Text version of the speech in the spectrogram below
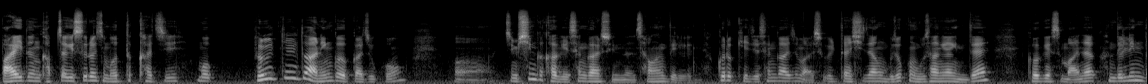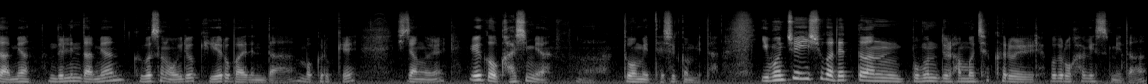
바이든 갑자기 쓰러지면 어떡하지 뭐 별일도 아닌 것 가지고 어, 지금 심각하게 생각할 수 있는 상황들이거든요. 그렇게 이제 생각하지 마시고 일단 시장 무조건 우상향인데 거기에서 만약 흔들린다면 흔들린다면 그것은 오히려 기회로 봐야 된다. 뭐 그렇게 시장을 읽어 가시면 어, 도움이 되실 겁니다. 이번 주에 이슈가 됐던 부분들 한번 체크를 해보도록 하겠습니다.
